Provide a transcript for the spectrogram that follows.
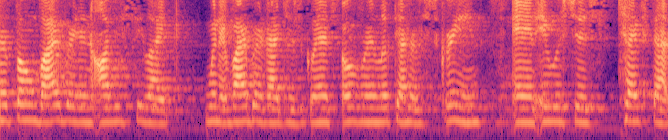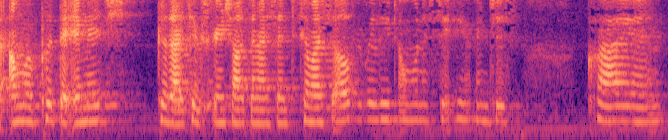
her phone vibrated and obviously like when it vibrated, I just glanced over and looked at her screen and it was just text that I'm gonna put the image because I took screenshots and I sent it to myself. I really don't want to sit here and just cry and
